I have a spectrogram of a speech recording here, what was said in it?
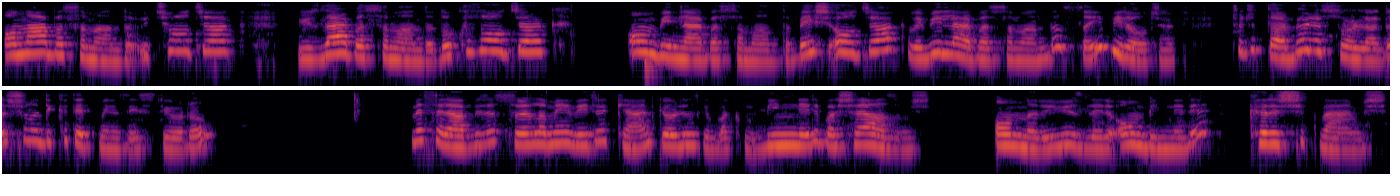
Onlar basamağında 3 olacak. Yüzler basamağında 9 olacak. 10 binler basamağında 5 olacak ve birler basamağında sayı 1 olacak. Çocuklar böyle sorularda şuna dikkat etmenizi istiyorum. Mesela bize sıralamayı verirken gördüğünüz gibi bakın binleri başa yazmış. Onları, yüzleri, on binleri karışık vermiş.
